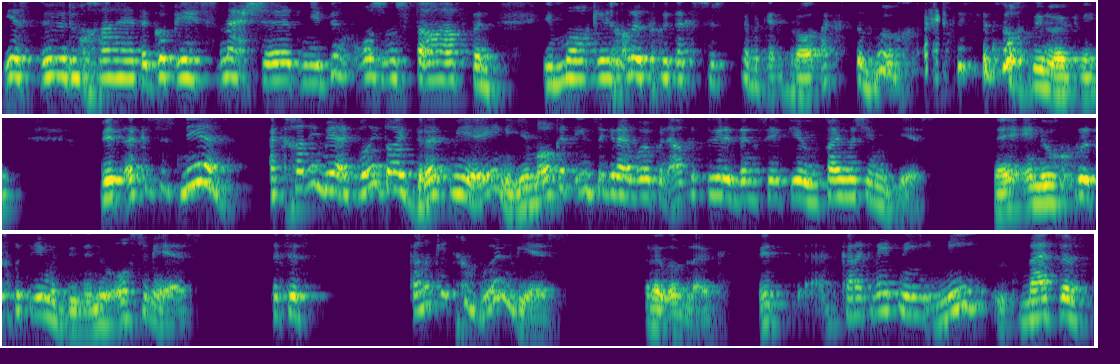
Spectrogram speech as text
"Yes, dude, hoe gaan dit? Ek hoop jy smash it en jy doen awesome stuff en jy maak hier groot goed." Ek sê, "Ek het bra, ek is te moeg. Ek dit nog doen ook nie." Weet, ek is soos, "Nee, ek gaan nie meer. Ek wil nie daai druk meer hê nie. Jy maak dit Instagram oop en elke tweede ding sê vir jou hoe famous jy moet wees, nê? Nee, en hoe groot goed jy moet doen en hoe awesome jy is." Dit is kan ek net gewoon wees vir 'n oomblik. Weet kan ek net nie nie massive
